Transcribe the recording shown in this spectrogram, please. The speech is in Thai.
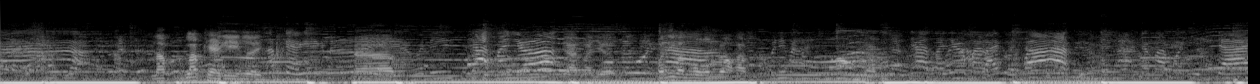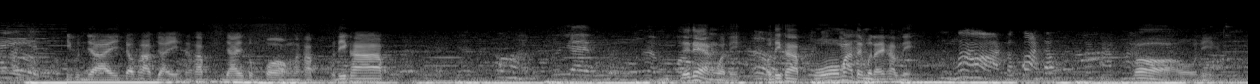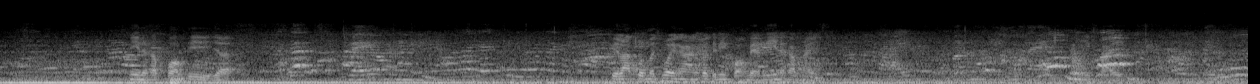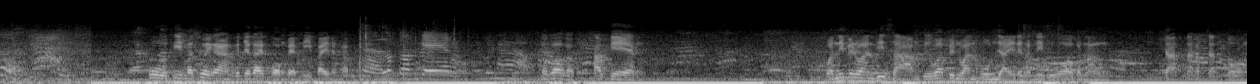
รับรับแขกเองเลยแกงเองเลยครับวันนี้ญาติมาเยอะญาติมาเยอะ วันนี้วันโฮมเนาะครับวันนี้มาครับญาติมาเยอะมาหลายหมู่บ้านจะมาประอิ่มใจนี่คุณยายเจ้าภาพใหญ่นะครับยายสมปองนะครับสวัสดีครับ เจ๊แดงวันนี้สวัสดีครับโอ้มาเต็มหมดเลยครับนี่มาหอดมาก่อนครับก็โอ้นี่นี่นะครับของที่จะเวลาคนมาช่วยงานก็จะมีของแบบนี้นะครับให้มีไข่ผู้ที่มาช่วยงานก็จะได้ของแบบนี้ไปนะครับค่ะแล้วก็แกง แล้วก็กับข้าวแกง วันนี้เป็นวันที่สามถือว่าเป็นวันโฮมใหญ่นะครับนี่ครูอ้อกำลัง จัดนะครับจัดของ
